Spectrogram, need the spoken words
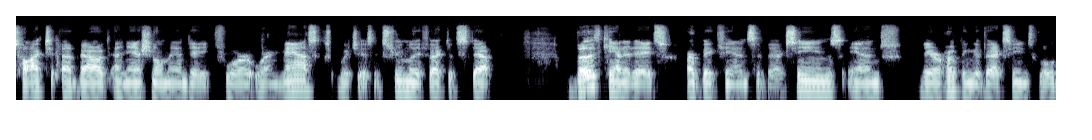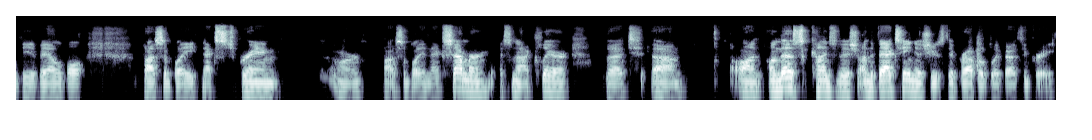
talked about a national mandate for wearing masks, which is an extremely effective step both candidates are big fans of vaccines, and they are hoping that vaccines will be available possibly next spring or possibly next summer. It's not clear, but um, on, on those kinds of issues, on the vaccine issues, they probably both agree.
